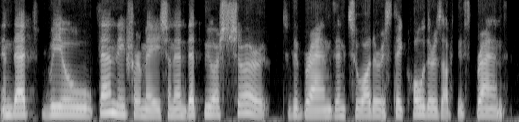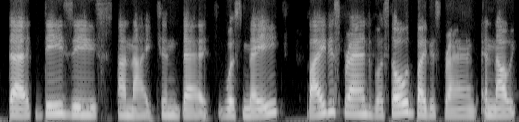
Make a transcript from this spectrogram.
And that will send information and that will assure to the brand and to other stakeholders of this brand that this is an item that was made by this brand, was sold by this brand, and now it's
